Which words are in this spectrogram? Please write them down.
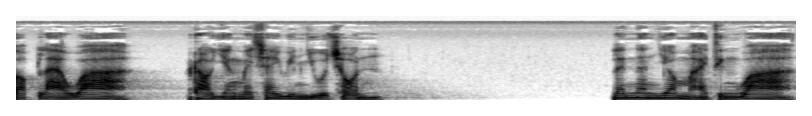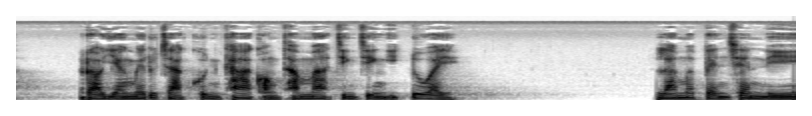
ก็แปลว่า เรายังไม่ใช่วินยูชน และนั่นย่อมหมายถึงว่า เรายังไม่รู้จักคุณค่าของธรรมะจริง ๆ อีกด้วย และเมื่อเป็นเช่นนี้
